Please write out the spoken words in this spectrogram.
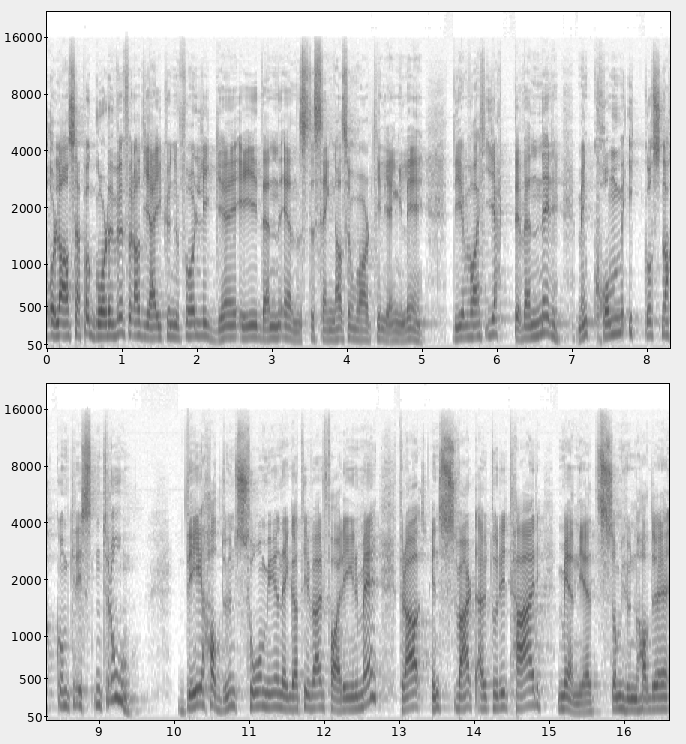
og la seg på gulvet for at jeg kunne få ligge i den eneste senga som var tilgjengelig. De var hjertevenner, men kom ikke og snakk om kristen tro. Det hadde hun så mye negative erfaringer med fra en svært autoritær menighet som hun hadde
